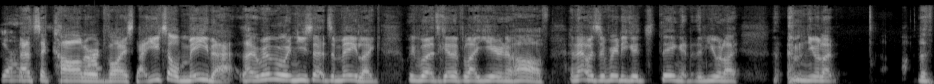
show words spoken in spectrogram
yeah. that's a Karla advice that you told me that like remember when you said to me like we worked together for like a year and a half and that was a really good thing and then you were like you were like the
